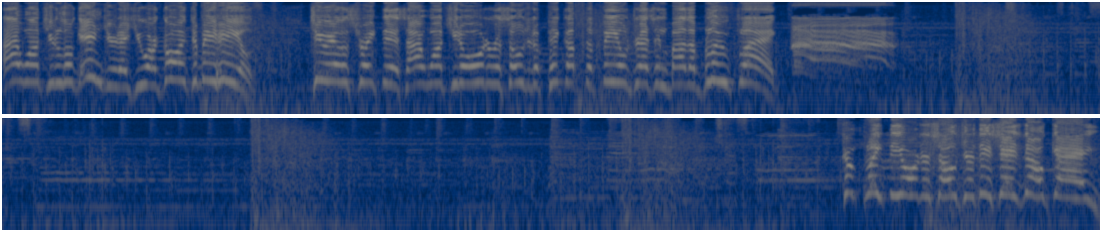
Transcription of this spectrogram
I want you to look injured as you are going to be healed. To illustrate this, I want you to order a soldier to pick up the field dressing by the blue flag. Complete the order, soldier! This is no game!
